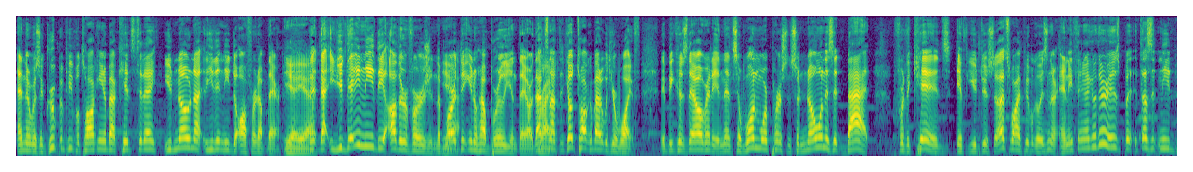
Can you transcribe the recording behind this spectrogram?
and there was a group of people talking about kids today, you know, not you didn't need to offer it up there. Yeah, yeah. That, that- you, they need the other version, the part Yeah. that you know how brilliant they are. That's Right. not the, go talk about it with your wife eh, because they already and then so one more person. So no one is at bat for the kids if you do. So that's why people go, "Isn't there anything?" I go, "There is, but it doesn't need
